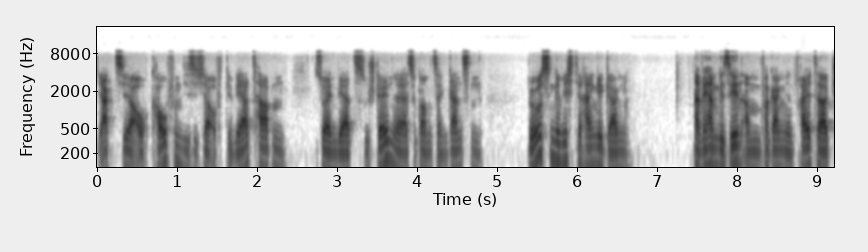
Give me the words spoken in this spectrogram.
die Aktie ja auch kaufen, die sich ja oft gewehrt haben, so einen Wert zu stellen. Er ist sogar mit seinen ganzen Börsengewicht hier reingegangen. Aber wir haben gesehen, am vergangenen Freitag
